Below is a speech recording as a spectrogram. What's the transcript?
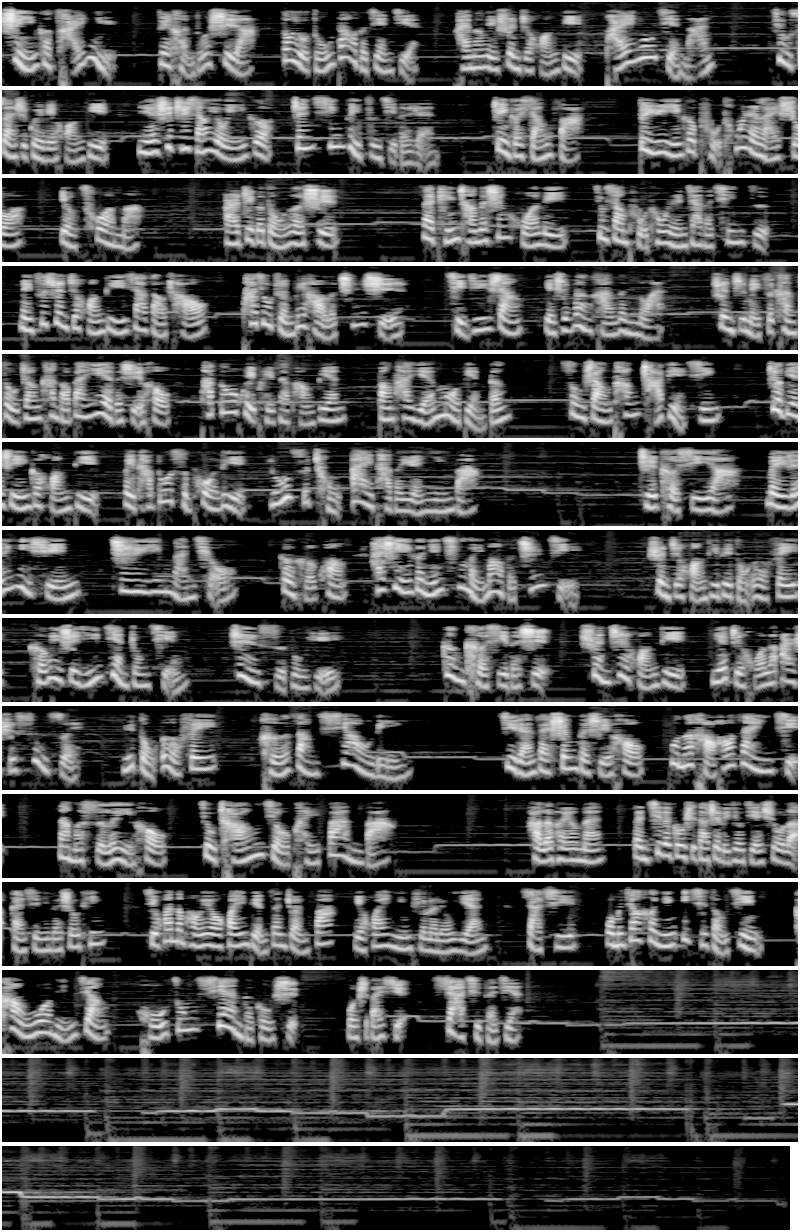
是一个才女。对很多事啊都有独到的见解，还能为顺治皇帝排忧解难。就算是贵为皇帝，也是只想有一个真心对自己的人。这个想法对于一个普通人来说有错吗？而这个董鄂氏，在平常的生活里就像普通人家的亲子。每次顺治皇帝一下早朝，他就准备好了吃食，起居上也是问寒问暖。顺治每次看奏章看到半夜的时候，他都会陪在旁边，帮他研墨点灯，送上汤茶点心。这便是一个皇帝为他多次破例，如此宠爱他的原因吧。只可惜呀，美人一寻，知音难求，更何况还是一个年轻美貌的知己。顺治皇帝对董鄂妃可谓是一见钟情，至死不渝。更可惜的是，顺治皇帝也只活了二十四岁，与董鄂妃合葬孝陵。既然在生的时候不能好好在一起，那么死了以后就长久陪伴吧。好了，朋友们，本期的故事到这里就结束了，感谢您的收听。喜欢的朋友欢迎点赞转发，也欢迎您评论留言。下期我们将和您一起走进抗倭名将。胡宗宪的故事，我是白雪，下期再见。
